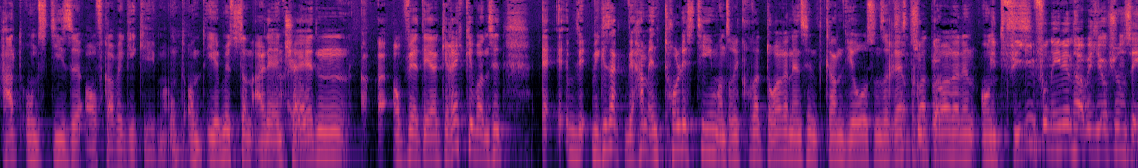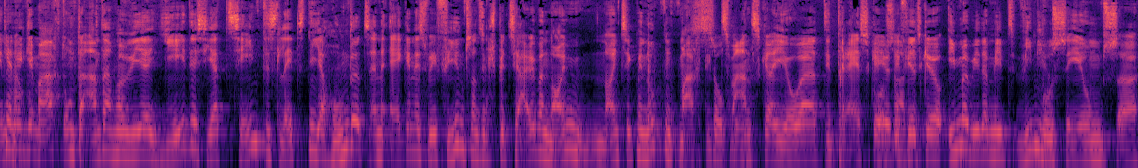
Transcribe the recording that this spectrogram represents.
hat uns diese Aufgabe gegeben. Und, und ihr müsst dann alle entscheiden, äh, ob wir der gerecht geworden sind. Äh, wie gesagt, wir haben ein tolles Team. Unsere Kuratorinnen sind grandios, unsere Restauratorinnen. Und Mit vielen von ihnen habe ich auch schon Sendungen genau. gemacht. Unter anderem haben wir jedes Jahrzehnt des letzten Jahrhunderts ein eigenes W24-Spezial über 90 Minuten gemacht. Die so 20er Jahre, die 30er Jahre, die 40er Jahre, immer immer wieder mit Wien-Museums äh,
